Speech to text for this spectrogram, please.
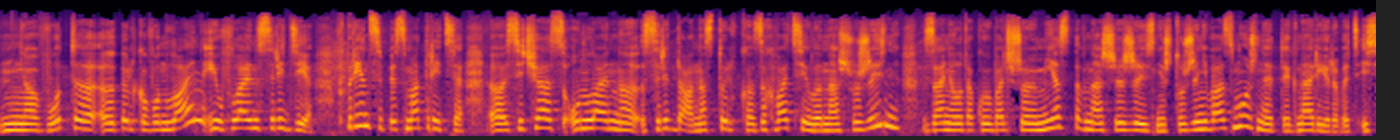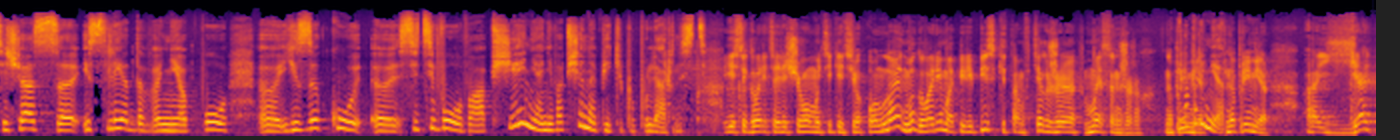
Вот э, только в онлайн и офлайн среде. В принципе, смотрите, э, сейчас онлайн среда настолько захватила нашу жизнь, заняла такое большое место в нашей жизни, что уже невозможно это игнорировать. И сейчас э, исследования по э, языку э, сетевого общения, они вообще на пике популярности. Если говорить о речевом этикете онлайн, мы говорим о переписке там, в тех же мессенджерах, например. Например. например. А я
